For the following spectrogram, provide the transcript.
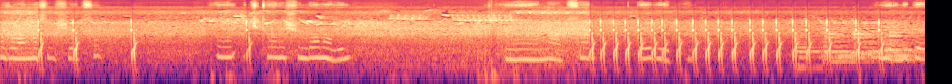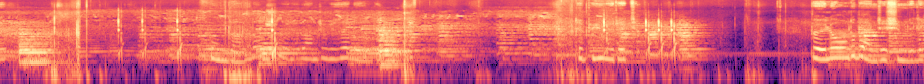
O zaman nasıl bir şey yapsam? Hemen şundan alayım. Ee, ne yapsam? Bence güzel oldu. De büyü üretim. Böyle oldu bence şimdilik.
